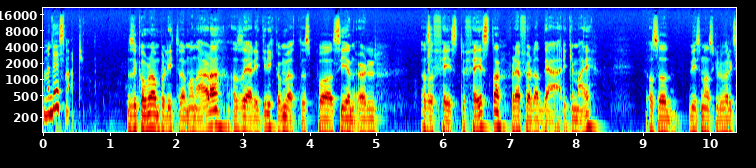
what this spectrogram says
men det er smart. Men så kommer det an på litt hvem man er, da. Altså, jeg liker ikke å møtes på si en øl altså face to face, da. For jeg føler at det er ikke meg. Altså, hvis man skulle f.eks.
